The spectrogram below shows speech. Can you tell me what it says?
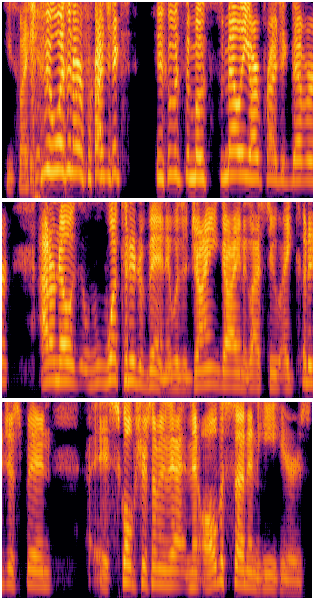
He's like, if it wasn't our project, if it was the most smelly art project ever, I don't know, what could it have been? It was a giant guy in a glass tube. It could have just been a sculpture or something like that. And then all of a sudden he hears,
